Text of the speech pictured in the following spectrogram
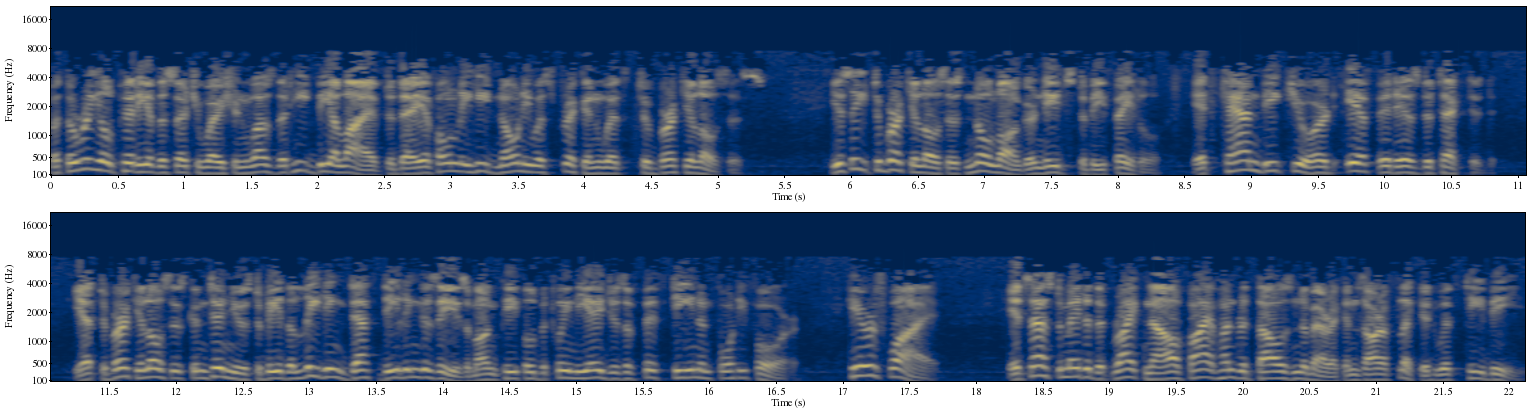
But the real pity of the situation was that he'd be alive today if only he'd known he was stricken with tuberculosis. You see, tuberculosis no longer needs to be fatal. It can be cured if it is detected. Yet tuberculosis continues to be the leading death-dealing disease among people between the ages of 15 and 44. Here's why. It's estimated that right now 500,000 Americans are afflicted with TB.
